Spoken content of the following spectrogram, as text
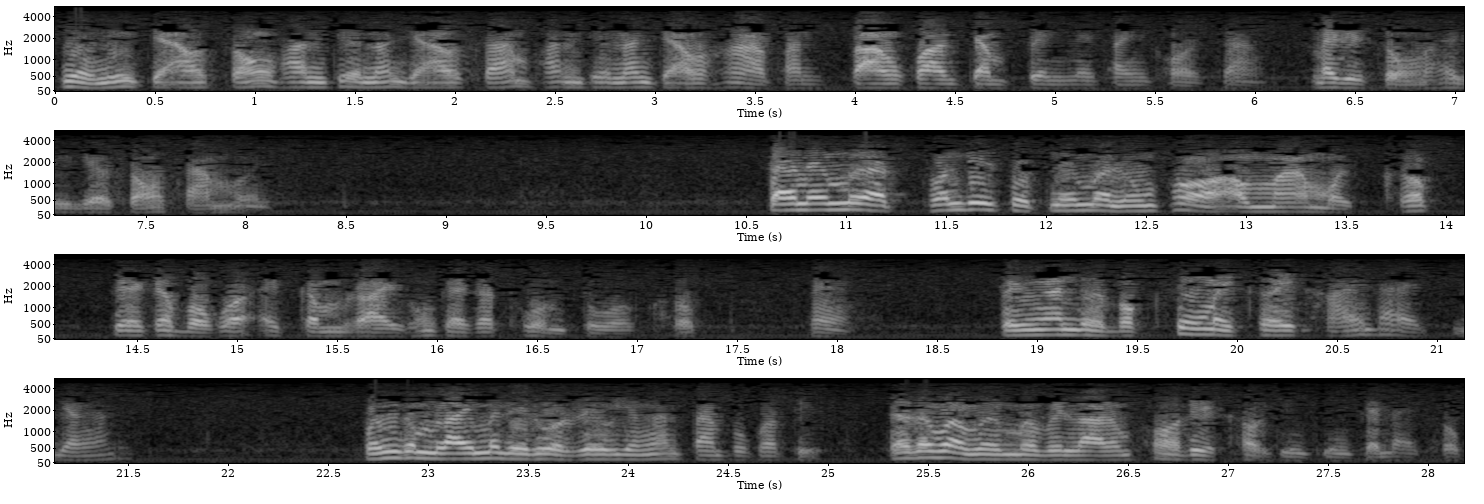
เที่ยวนี้จะเอาสองพันเที่ยวนั้นจะเอาสามพันเที่ยวนั้นจะเอาห้าพันตามความจำเป็นในการก่อสร้าง ไม่ได้ส่งมาให้ทีเดียวสองสามหมื่นแต่ในเมื่อผลที่สุดในเมื่อหลวงพ่อเอามาหมดครบแกก็บอกว่าไอ้กำไรของแกก็ท่วมตัวครบเป็นงั้นโดยบอกซึ่งไม่เคยขายได้อย่างนั้น ผลกำไรไม่ได้รวดเร็วอย่างนั้นตามปกติ แต่ถ้าว่าเมื่อเวลาหลวงพ่อเรียกเข้าจริง ๆ ก็ได้ครบ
